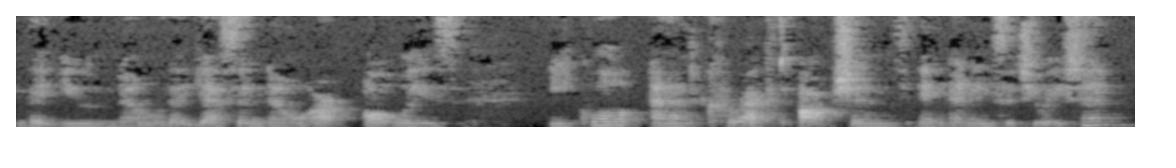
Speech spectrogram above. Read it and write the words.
that you know that yes and no are always equal and correct options in any situation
